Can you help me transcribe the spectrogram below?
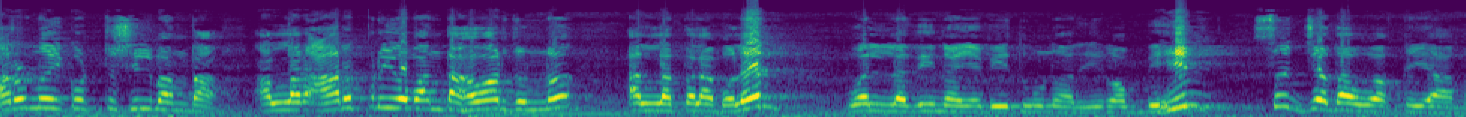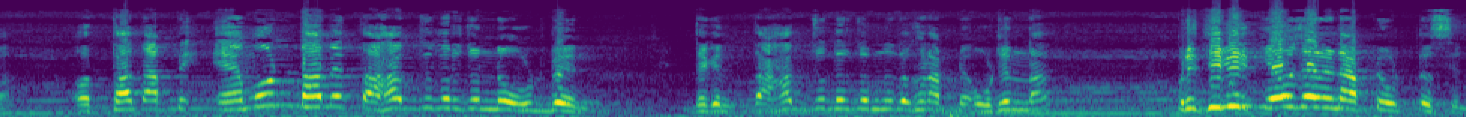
আরও নৈকট্যশীল বান্দা, আল্লাহর আরও প্রিয় বান্দা হওয়ার জন্য আল্লাহ তালা বলেন, ওয়াল্লাযীনা ইয়াবিতুনা লিরাব্বিহিম সুজ্জাদা ওয়া কিয়ামা। অর্থাৎ আপনি এমন ভাবে তাহাজ্জুদের জন্য উঠবেন। দেখেন, তাহাজ্জুদের জন্য যখন আপনি ওঠেন না পৃথিবীর কেউ জানে না আপনি উঠতেছেন।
